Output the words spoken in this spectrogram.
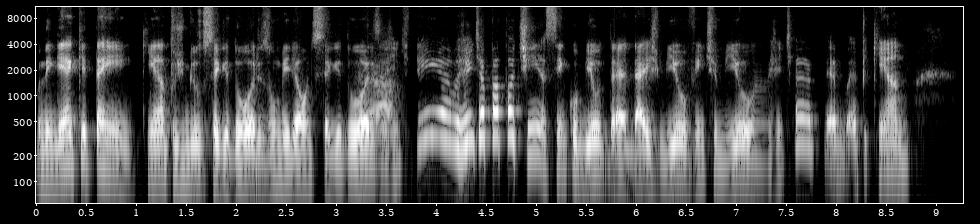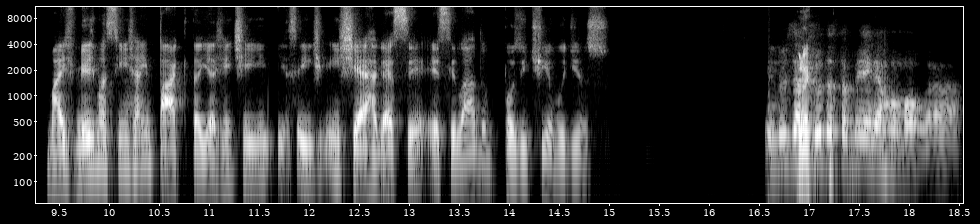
Ninguém aqui tem 500 mil seguidores, um milhão de seguidores. É. A gente tem, a gente é patotinha, 5 mil, 10 mil, 20 mil. A gente é, é, é pequeno, mas mesmo assim já impacta e a gente enxerga esse, esse lado positivo disso. E nos ajuda também, né, Romão, a,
